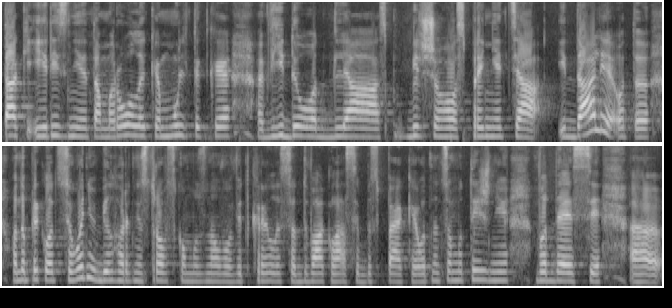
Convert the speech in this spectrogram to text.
так і різні там ролики, мультики, відео для більшого сприйняття. І далі, от, е, наприклад, сьогодні в Білгород-Дністровському знову відкрилися два класи безпеки. От на цьому тижні в Одесі е,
